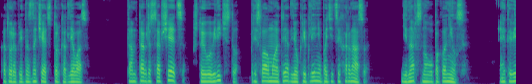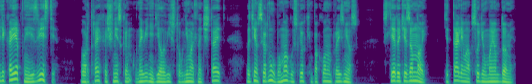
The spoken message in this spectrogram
которые предназначаются только для вас, там также сообщается, что его величество прислал мой отряд для укрепления позиций Харнаса». Динар снова поклонился. «Это великолепное известие!» Лорд Райх еще несколько мгновений делал вид, что внимательно читает, затем свернул бумагу и с легким поклоном произнес. «Следуйте за мной. Детали мы обсудим в моем доме».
